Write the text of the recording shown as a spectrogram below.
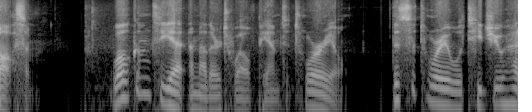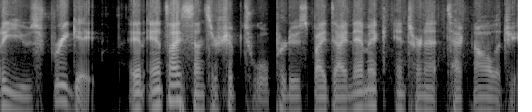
Awesome. Welcome to yet another 12 p.m. tutorial. This tutorial will teach you how to use FreeGate, an anti-censorship tool produced by Dynamic Internet Technology.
